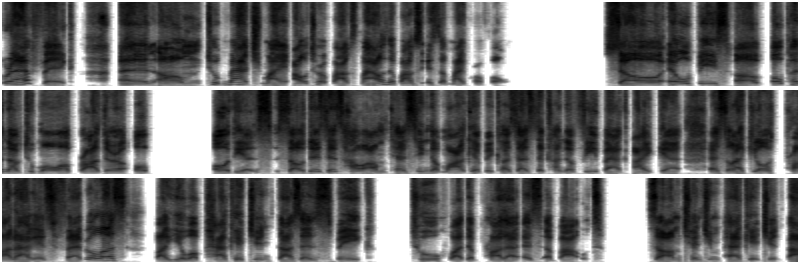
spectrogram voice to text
graphic and um to match my outer box. My outer box is a microphone, so it will be uh, open up to more broader op- audience. So this is how I'm testing the market because that's the kind of feedback I get. It's like your product is fabulous, but your packaging doesn't speak to what the product is about. So I'm changing packaging, but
